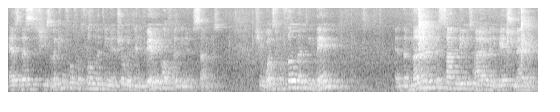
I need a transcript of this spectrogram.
has this, she's looking for fulfillment in her children and very often in her sons. She wants fulfillment in them, and the moment the son leaves home and he gets married,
